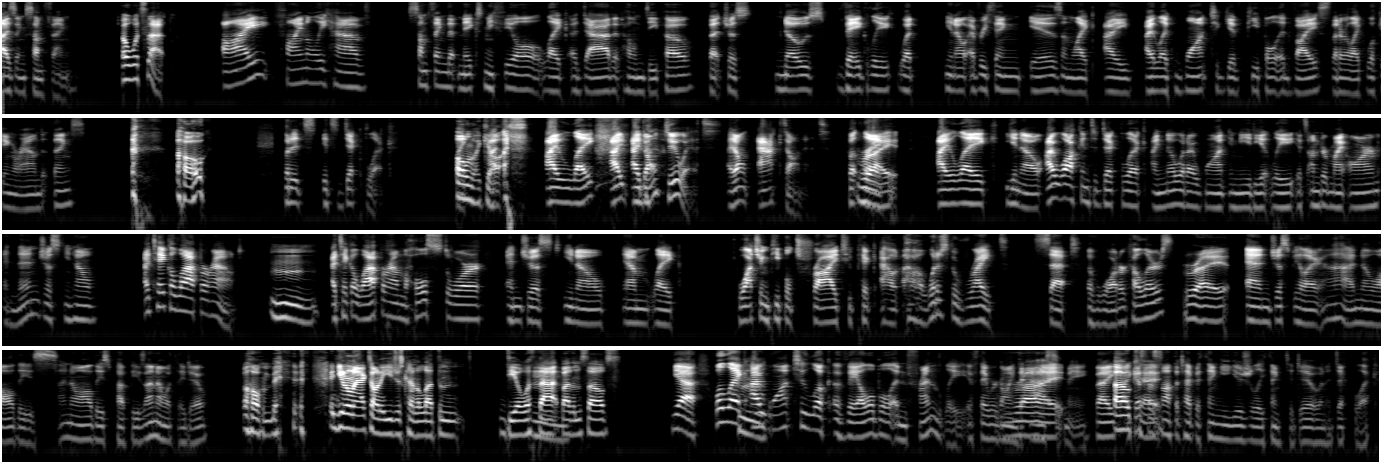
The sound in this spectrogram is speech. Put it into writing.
Realizing something. Oh, what's that? I finally have something that makes me feel like a dad at Home Depot that just knows vaguely what you know everything is and like I I like want to give people advice that are like looking around at things. Oh, But it's it's dick blick. oh my gosh! I like I I don't do it. I don't act on it. But like right. I like, you know, I walk into Dick Blick, I know what I want immediately. It's under my arm, and then just, you know, I take a lap around. Mm. I take a lap around the whole store and just, you know, am like watching people try to pick out, oh, what is the right set of watercolors? Right. And just be like, ah, I know all these. I know all these puppies. I know what they do. Oh man. and you don't act on it. You just kind of let them deal with that Mm. by themselves. Yeah. Well, like Hmm. I want to look available and friendly if they were going to ask me, but I, I guess that's not the type of thing you usually think to do in a dick blick.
